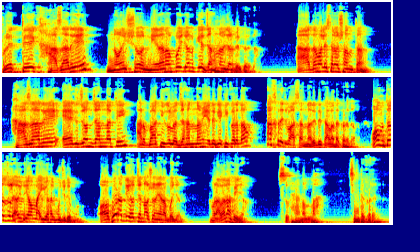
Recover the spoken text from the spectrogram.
প্রত্যেক হাজারে নয়শো নিরানব্বই জনকে জাহান্নামে জন বের করে দাও। আদম আলি সালামের সন্তান। হাজারে একজন জান্নাতি আর বাকিগুলো জাহান্নামি, এদেরকে কি করে দাও? আখরেজ বা আসান্নার এদেরকে আলাদা করে দাও। অপরাধী হচ্ছে নশো নিরানব্বই জন। তোমরা আলাদা হয়ে যাও। চিন্তা করেন।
